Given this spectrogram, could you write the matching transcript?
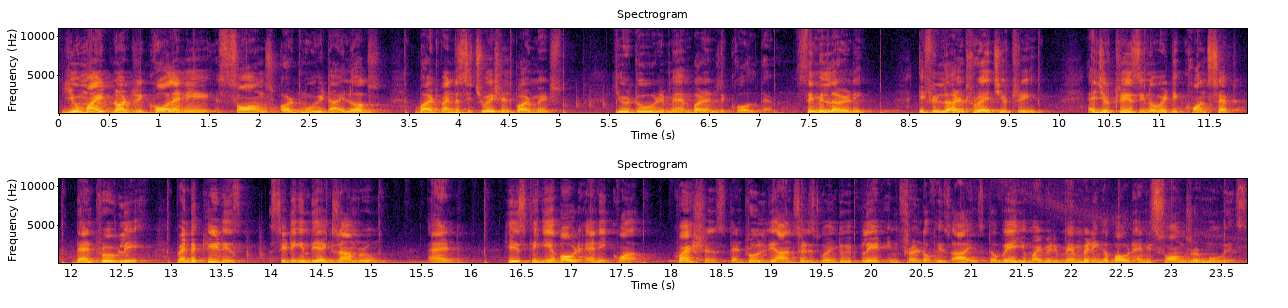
you might not recall any songs or movie dialogues, but when the situation permits, you do remember and recall them. Similarly, if you learn through EduTree, EduTree's innovative concept, then probably when the kid is sitting in the exam room and he is thinking about any questions, then probably the answer is going to be played in front of his eyes, the way you might be remembering about any songs or movies.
